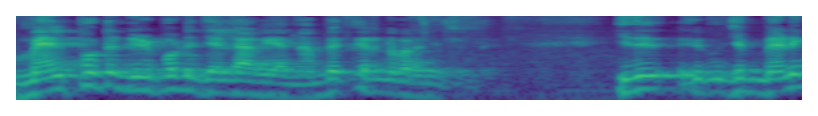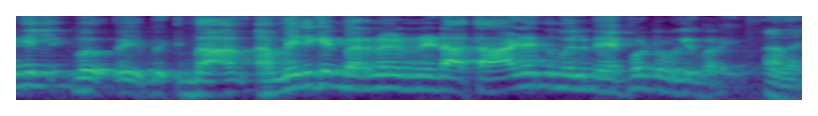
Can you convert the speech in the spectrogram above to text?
മേൽപോട്ടും കീഴ്പോട്ടും ചെല്ലാൻ അറിയാമെന്ന് അംബേദ്കറിന് പറഞ്ഞിട്ടുണ്ട്. ഇത് വേണമെങ്കിൽ അമേരിക്കൻ ഭരണഘടനയുടെ ആ താഴെ നിന്ന് പോലും മേപ്പോട്ട് ഉള്ളി പറയും. അതെ.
